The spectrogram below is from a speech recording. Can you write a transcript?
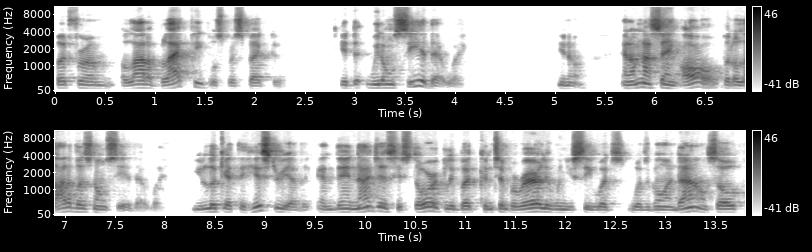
but from a lot of black people's perspective, it, we don't see it that way. You know, and I'm not saying all, but a lot of us don't see it that way. You look at the history of it, and then not just historically, but contemporarily when you see what's what's going down. So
